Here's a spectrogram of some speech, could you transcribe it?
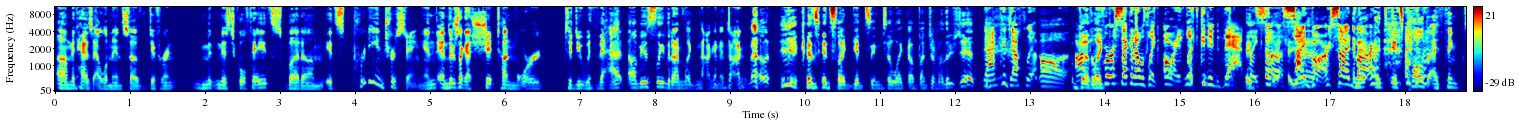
Um, it has elements of different m- mystical faiths, but um, it's pretty interesting. And and there's like a shit ton more to do with that, obviously, that I'm like not gonna talk about because it's like gets into like a bunch of other shit. That could definitely. Uh, I, But, like- for a second, I was like, "All right, let's get into that." Like, uh, yeah. sidebar, sidebar. I- I- it's called, I think,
